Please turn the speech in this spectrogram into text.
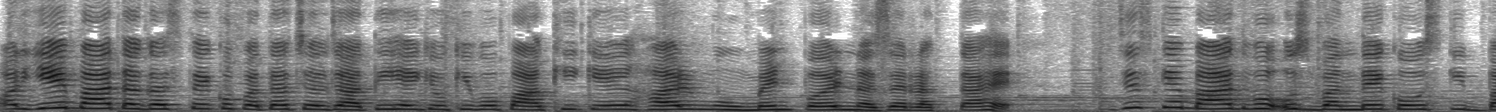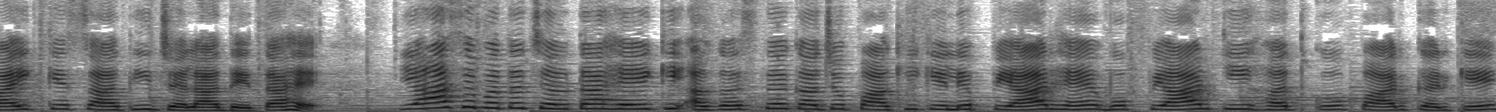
और ये बात अगस्ते को पता चल जाती है क्योंकि वो पाखी के हर मूवमेंट पर नज़र रखता है, जिसके बाद वो उस बंदे को उसकी बाइक के साथ ही जला देता है। यहाँ से पता चलता है कि अगस्त्य का जो पाखी के लिए प्यार है, वो प्यार की हद को पार करके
